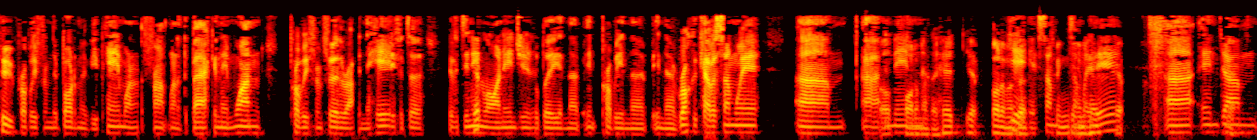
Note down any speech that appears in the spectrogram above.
two probably from the bottom of your pan, one at the front, one at the back, and then one probably from further up in the head. If it's a if it's an Yep. inline engine, it'll be in the in, probably in the in the rocker cover somewhere. Um, uh, Well, and then bottom of the head. Yep, bottom yeah, of the some, cam somewhere there. Yep. Uh, and um,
